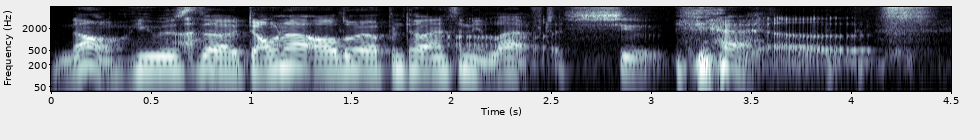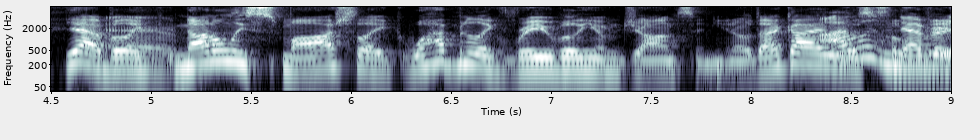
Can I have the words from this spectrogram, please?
No, he was the uh-huh. donut all the way up until Anthony Oh, left. shoot. Yeah, Yo. yeah, but like not only Smosh, like what happened to like Ray William Johnson? You know that guy. I was, was never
